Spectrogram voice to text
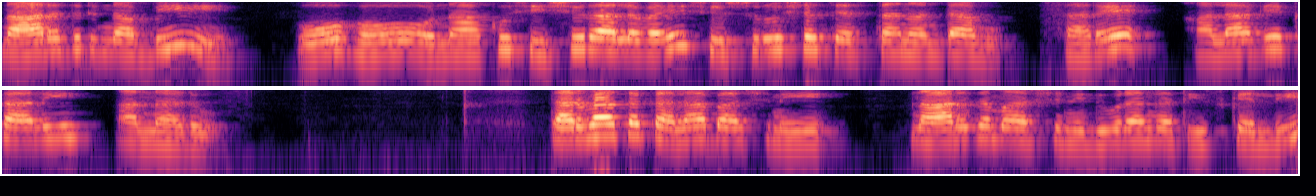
నారదుడు నవ్వి ఓహో నాకు శిష్యురాలవై శుశ్రూష చేస్తానంటావు. సరే అలాగే కాని అన్నాడు. తర్వాత కళాభాషిని నారద మహర్షిని దూరంగా తీసుకెళ్ళి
